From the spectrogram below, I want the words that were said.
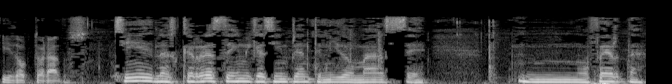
y doctorados. Sí, las carreras técnicas siempre han tenido más eh, mm, oferta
